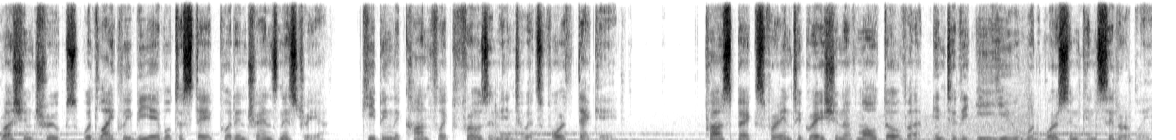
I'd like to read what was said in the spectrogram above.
Russian troops would likely be able to stay put in Transnistria, keeping the conflict frozen into its fourth decade. Prospects for integration of Moldova into the EU would worsen considerably.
